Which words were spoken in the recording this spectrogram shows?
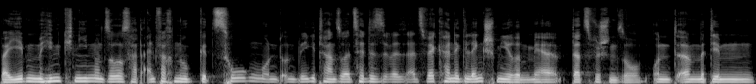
bei jedem Hinknien und so, es hat einfach nur gezogen und, und wehgetan, so als hätte als wäre keine Gelenkschmiere mehr dazwischen so. Und ähm, mit dem,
